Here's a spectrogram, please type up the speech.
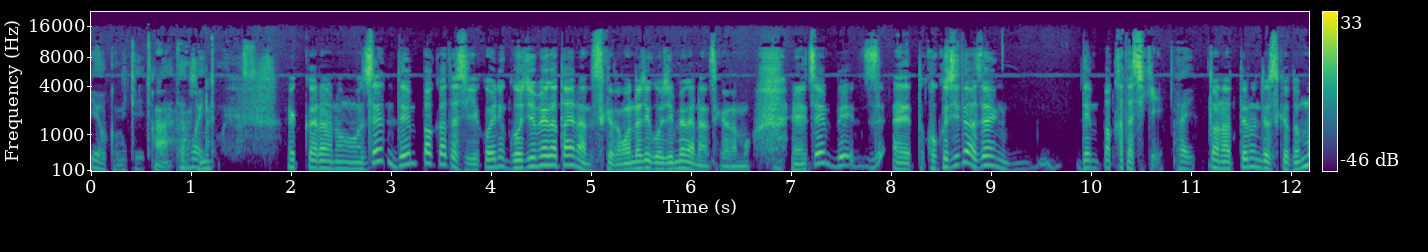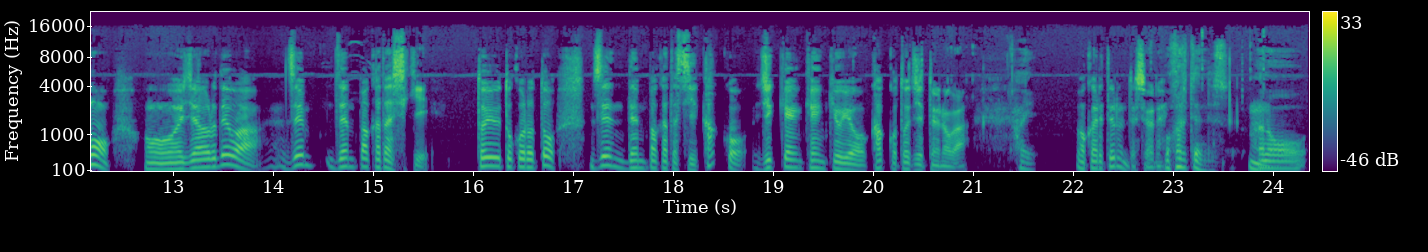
よく見ていただいた方がいいと思います。それから、あの、全電波型式、これに50メガ帯なんですけど、同じ50メガなんですけども、えー全部、ぜえっ、と、告示では全電波型式はい。となってるんですけども、お JAL では全電波型式というところと、全電波型式、括弧実験研究用、括弧閉じというのがはい。分かれてるんですよね分。かれてるんです。うんあの、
